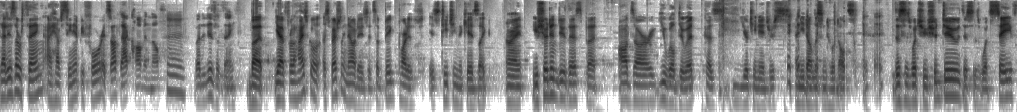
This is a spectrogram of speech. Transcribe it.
that is a thing. I have seen it before. It's not that common though, Mm. but it is a thing. But yeah, for the high school, especially nowadays, it's a big part of is teaching the kids like, all right, you shouldn't do this, but odds are you will do it because you're teenagers and you don't listen to adults. This is what you should do. This is what's safe.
